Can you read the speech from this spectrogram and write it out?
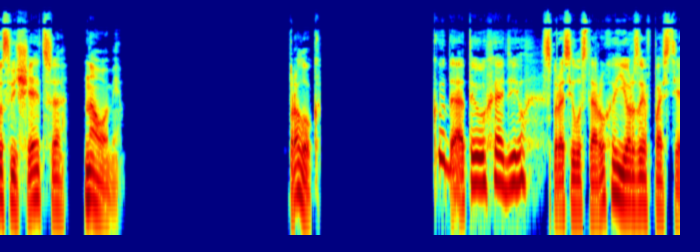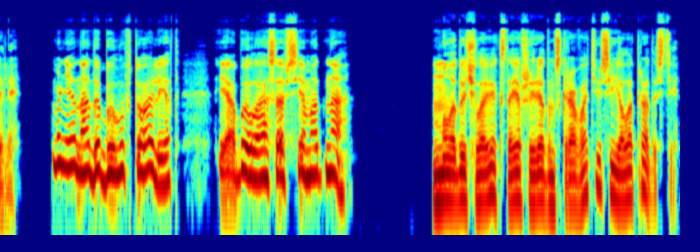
Посвящается Наоми. Пролог. «Куда ты уходил?» — спросила старуха, ерзая в постели. «Мне надо было в туалет. Я была совсем одна». Молодой человек, стоявший рядом с кроватью, сиял от радости.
